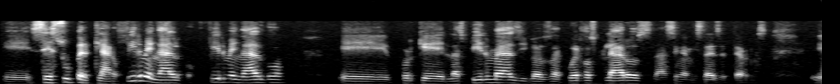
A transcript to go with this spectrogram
sé súper claro, firmen algo, firmen algo eh, porque las firmas y los acuerdos claros hacen amistades eternas. Eh,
